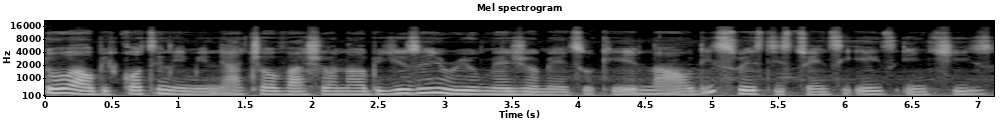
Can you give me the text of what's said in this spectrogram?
though i'll be cutting a miniature version i'll be using real measurements okay? Now this waist is 28 inches.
